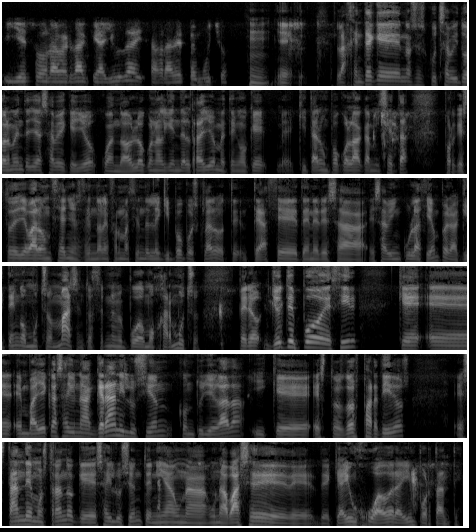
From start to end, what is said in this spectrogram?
y eso la verdad que ayuda y se agradece mucho. Hmm, eh, la gente que nos escucha habitualmente ya sabe que yo cuando hablo con alguien del Rayo me tengo que eh, quitar un poco la camiseta porque esto de llevar 11 años haciendo la información del equipo pues claro, te, hace tener esa, esa vinculación, pero aquí tengo muchos más, entonces no me puedo mojar mucho. Pero yo te puedo decir que eh, en Vallecas hay una gran ilusión con tu llegada y que estos dos partidos están demostrando que esa ilusión tenía una, una base de que hay un jugador ahí importante.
